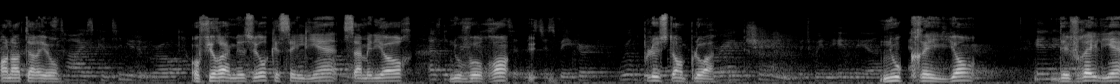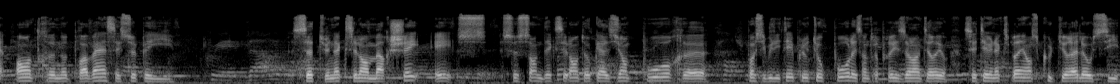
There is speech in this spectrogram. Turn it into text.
en Ontario. Au fur et à mesure que ces liens s'améliorent, nous verrons plus d'emplois. Nous créons des vrais liens entre notre province et ce pays. C'est un excellent marché et ce sont d'excellentes occasions pour euh, possibilités plutôt pour les entreprises de l'Ontario. C'était une expérience culturelle aussi.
